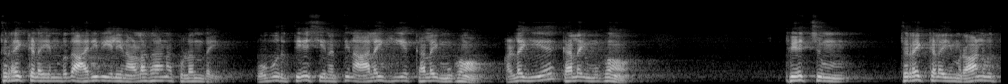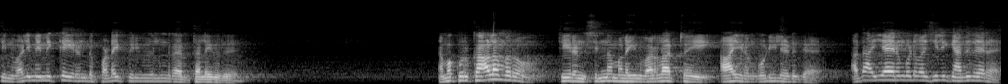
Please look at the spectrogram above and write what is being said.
திரைக்கலை என்பது அறிவியலின் அழகான குழந்தை. ஒவ்வொரு தேசியனத்தின் அழகிய கலை முகம் அழகிய கலை முகம். பேச்சும் திரைக்கலையும் இராணுவத்தின் வலிமைமிக்க இரண்டு படைப்பிரிவுகள்ங்கிறார் தலைவர். நமக்கு ஒரு காலம் வரும். தீரன் சின்னமலையின் வரலாற்றை ஆயிரம் கோடியில் எடுக்க. அது ஐயாயிரம் கோடி வசூலிக்கும் அது வேற.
